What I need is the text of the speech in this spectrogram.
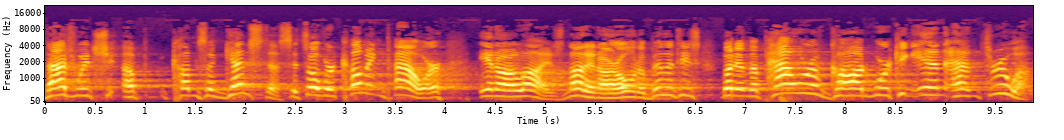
that which uh, comes against us. It's overcoming power in our lives, not in our own abilities, but in the power of God working in and through us.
